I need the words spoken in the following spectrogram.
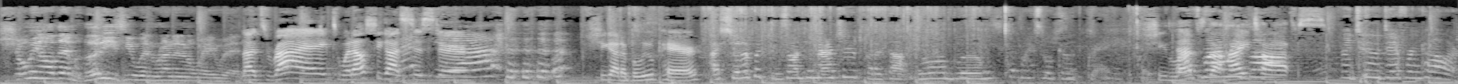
Show me all them hoodies you went running away with. That's right. What else you got, sister? Yeah. She got a blue pair. I should have put these on to match it, but I thought blue on blue might as well go with gray. She That's loves the high bought- tops. The two different colors.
